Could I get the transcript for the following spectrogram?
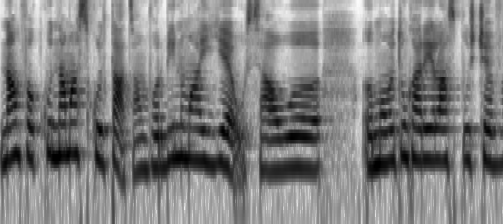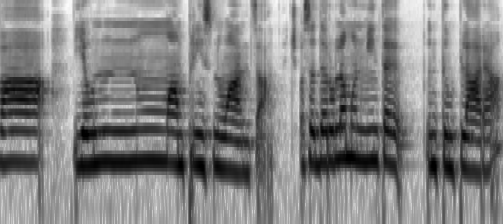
N-am făcut, n-am ascultat, am vorbit numai eu sau uh, în momentul în care el a spus ceva, eu nu am prins nuanța. Deci o să derulăm în minte întâmplarea,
